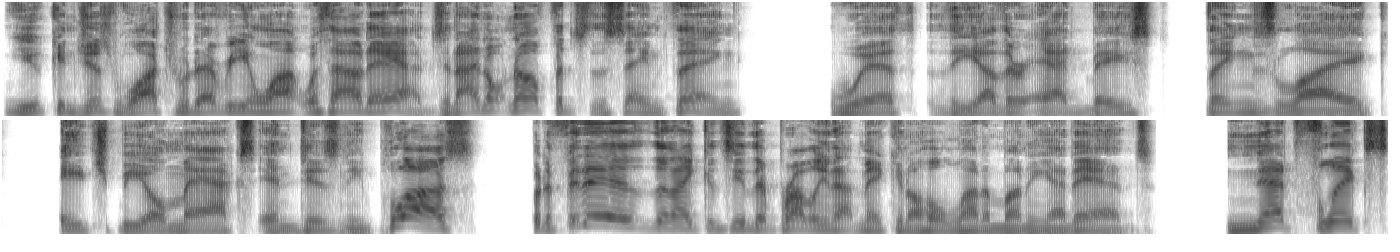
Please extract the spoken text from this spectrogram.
you can just watch whatever you want without ads. And I don't know if it's the same thing with the other ad based things like HBO Max and Disney Plus. But if it is, then I can see they're probably not making a whole lot of money on ads. Netflix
